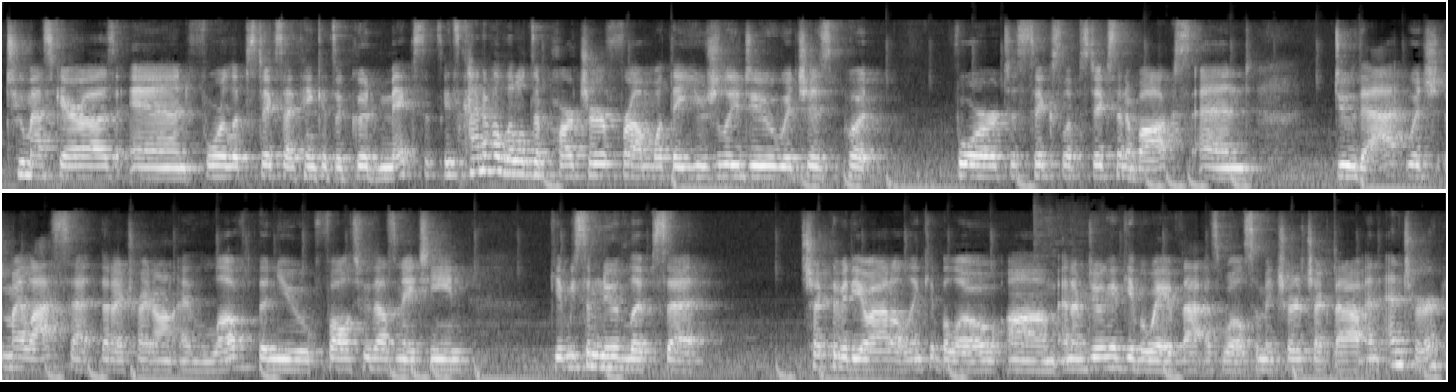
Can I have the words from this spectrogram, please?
two mascaras and four lipsticks. I think it's a good mix. It's, it's kind of a little departure from what they usually do, which is put four to six lipsticks in a box and do that, which my last set that I tried on, I loved the new fall 2018. Give me some nude lip set. Check the video out, I'll link it below. Um, and I'm doing a giveaway of that as well, so make sure to check that out and enter.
